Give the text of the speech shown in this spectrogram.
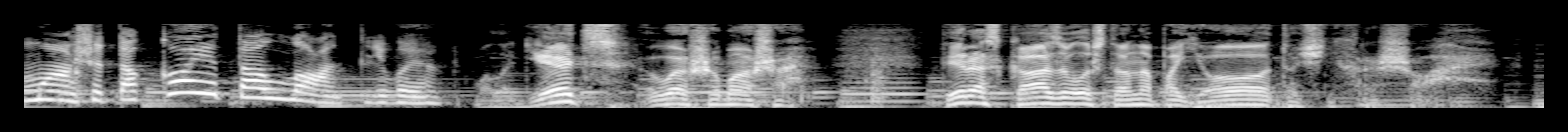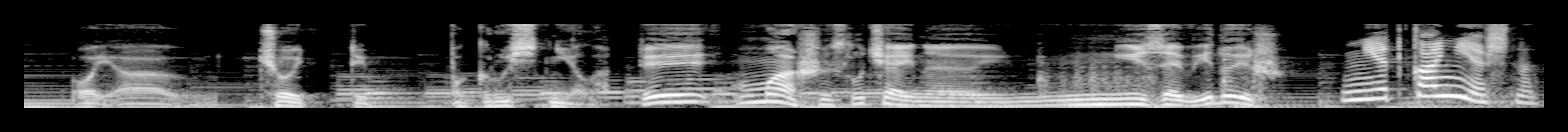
Маша такая талантливая Молодец, ваша Маша. Ты рассказывала, что она поет очень хорошо Ой, а чё ты погрустнела? Ты Маше случайно не завидуешь? Нет, конечно.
